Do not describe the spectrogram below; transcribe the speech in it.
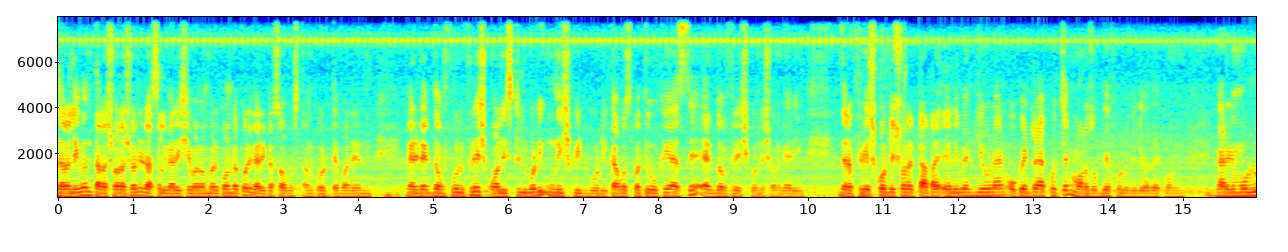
যারা নেবেন তারা সরাসরি রাসেল গাড়ি সেবা নাম্বারে কন্ট্যাক্ট করে গাড়ির কাছে অবস্থান করতে পারেন। গাড়িটা একদম full fresh all steel body উনিশ ফিট বডি কাগজপাতি ওকে আছে, একদম ফ্রেশ কন্ডিশন গাড়ি। যারা ফ্রেশ কন্ডিশনের Tata eleven zero nine open truck করছেন, মনোযোগ দিয়ে ফুল ভিডিও দেখুন। গাড়ির মূল্য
